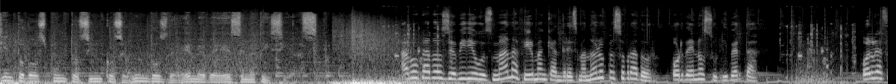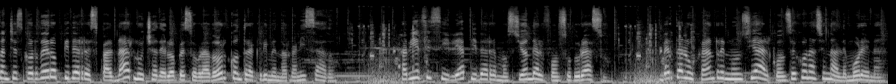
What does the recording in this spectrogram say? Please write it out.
102.5 segundos de MBS Noticias. Abogados de Ovidio Guzmán afirman que Andrés Manuel López Obrador ordenó su libertad. Olga Sánchez Cordero pide respaldar lucha de López Obrador contra el crimen organizado. Javier Sicilia pide remoción de Alfonso Durazo. Berta Luján renuncia al Consejo Nacional de Morena.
